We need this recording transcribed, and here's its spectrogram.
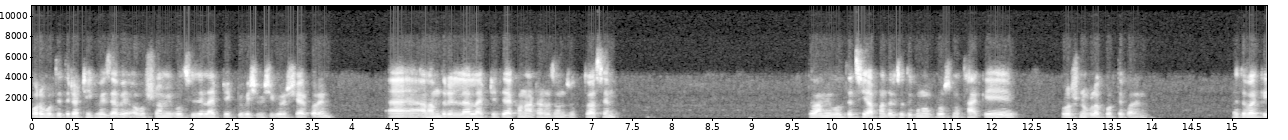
পরবর্তীতে এটা ঠিক হয়ে যাবে। অবশ্য আমি বলছি যে লাইভটি একটু বেশি বেশি করে শেয়ার করেন। আলহামদুলিল্লাহ লাইভটিতে এখন আঠারো জন যুক্ত আছেন। তো আমি বলতেছি, আপনাদের যদি কোনো প্রশ্ন থাকে, প্রশ্নগুলো করতে পারেন। হয়তোবা কি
